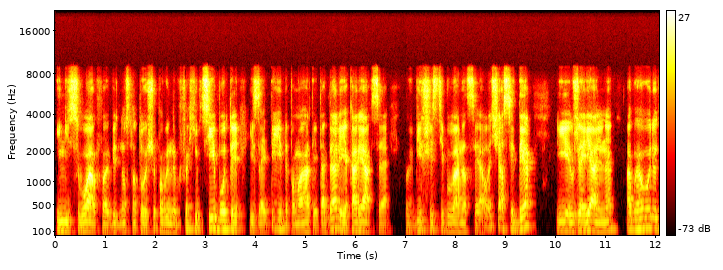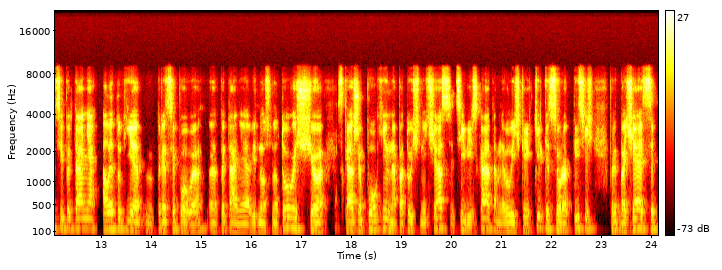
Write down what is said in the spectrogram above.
ініціював відносно того, що повинні фахівці бути і зайти, і допомагати, і так далі. Яка реакція в більшості була на це? Але час іде і вже реально обговорюють ці питання. Але тут є принципове е, питання відносно того, що, скажімо, поки на поточний час ці війська, там невеличка їх кількість 40 тисяч, передбачається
